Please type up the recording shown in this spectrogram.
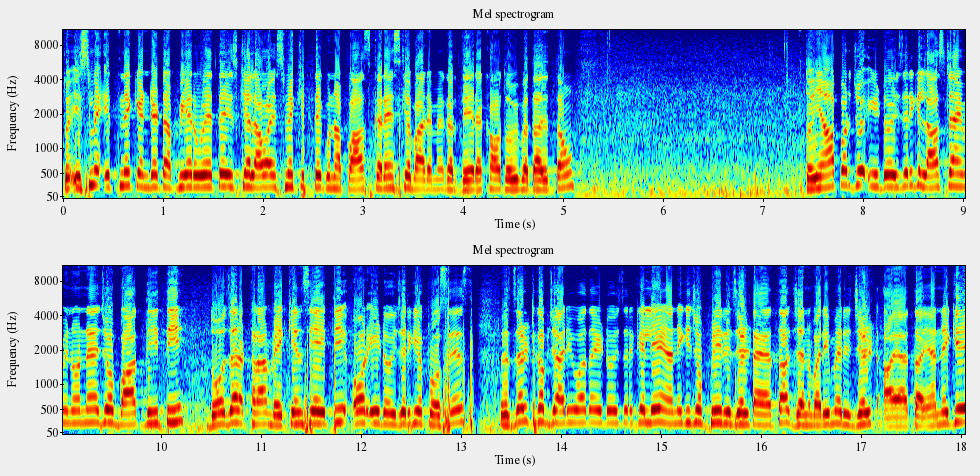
तो इसमें इतने कैंडिडेट अपियर हुए थे, इसके अलावा इसमें कितने गुना पास करें, इसके बारे में अगर दे रखा हो तो भी बता देता हूँ। तो यहाँ पर जो एडोइजर की लास्ट टाइम इन्होंने जो बात दी थी 2018 में वैकेंसी आई थी और एडोइजर की प्रोसेस रिज़ल्ट कब जारी हुआ था एडोइजर के लिए? यानी कि जो प्री रिज़ल्ट आया था, जनवरी में रिज़ल्ट आया था। यानी कि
